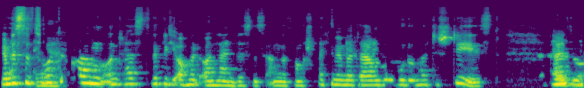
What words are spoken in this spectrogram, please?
Dann bist du zurückgekommen und hast wirklich auch mit Online-Business angefangen. Sprechen wir mal darüber, wo du heute stehst. Mhm. Also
